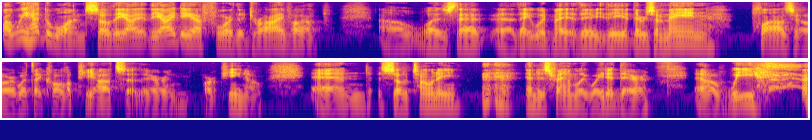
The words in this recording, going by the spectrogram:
Uh, we had the one. So the the idea for the drive up uh, was that uh, they would make the, the there's a main plaza or what they call a piazza there in Arpino, and so Tony and his family waited there. Uh, we.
